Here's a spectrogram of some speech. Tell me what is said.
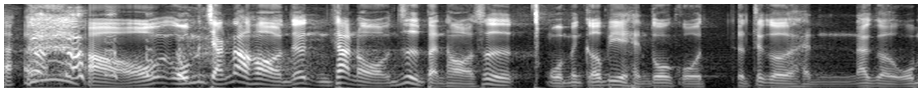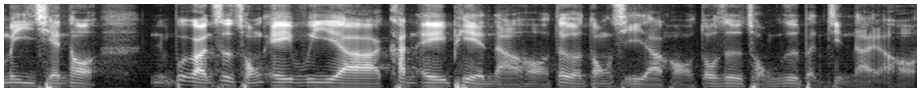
好，我我们讲到哈，那你看哦，日本哦，是我们隔壁很多国。这个很那个，我们以前哦，不管是从 AV 啊看 A 片呐，哈，这个东西啊，哈，都是从日本进来的哈。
